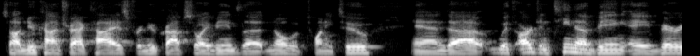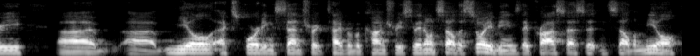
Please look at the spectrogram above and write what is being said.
Saw new contract highs for new crop soybeans, the Nova of 22. And uh, with Argentina being a very uh, uh, meal exporting centric type of a country, so they don't sell the soybeans, they process it and sell the meal.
